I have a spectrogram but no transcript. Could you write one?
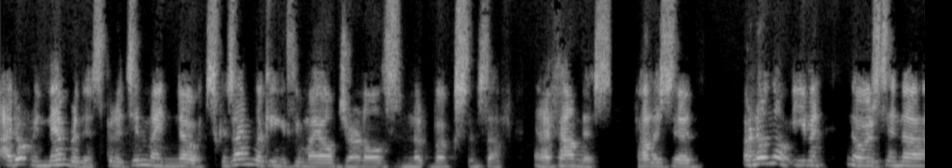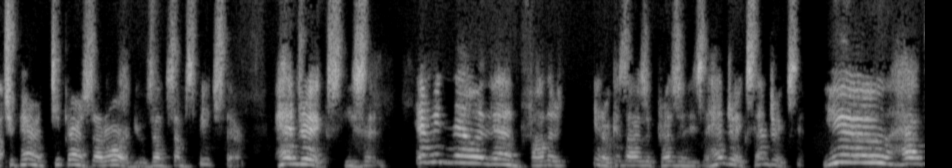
I don't remember this, but it's in my notes because I'm looking through my old journals and notebooks and stuff. And I found this father said, or no, no, even, no, it was in uh, two-parent, tparents.org. It was on some speech there. Hendricks, he said, every now and then, father, you know, because I was a president, he said, Hendricks, Hendricks, you have,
